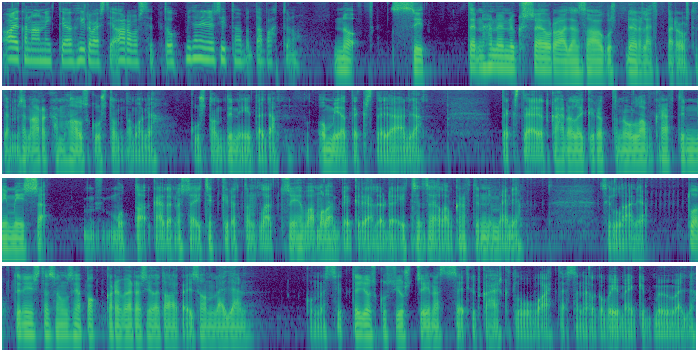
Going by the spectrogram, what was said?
aikanaan niitä ei ole hirveästi arvostettu. Mitä niille sitten on tapahtunut? No sitten hänen yksi seuraajansa August Derleth perusti tämmöisen Arkham House-kustantamon ja kustanti niitä ja omia tekstejään ja tekstejä, jotka hän oli kirjoittanut Lovecraftin nimissä, mutta käytännössä itse kirjoittanut, laittoi siihen vaan molempien kirjailijoiden itsensä ja Lovecraftin nimen ja sillä ja tuotti niistä sellaisia pokkariversioita aika ison läjän, kunnes sitten joskus just siinä 70-80-luvun vaihteessa ne alkoi viimeinkin myyä ja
